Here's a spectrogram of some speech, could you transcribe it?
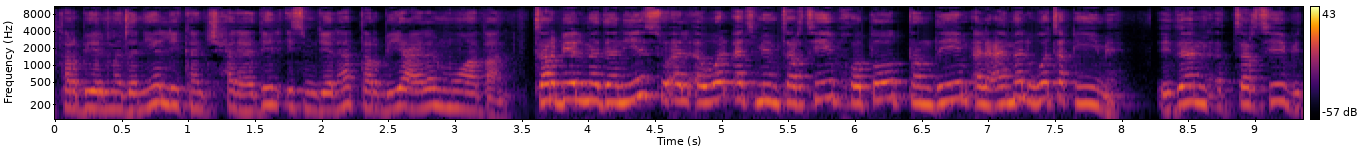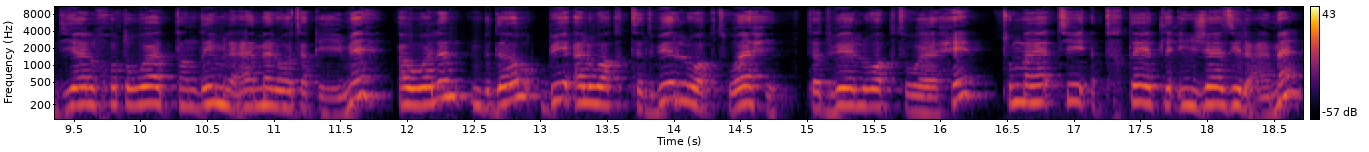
التربية المدنية اللي كانت شحال هذه؟ الاسم ديالها التربية على المواطنة التربية المدنية السؤال الأول أتمم ترتيب خطوط تنظيم العمل وتقييمه. إذا الترتيب ديال خطوات تنظيم العمل وتقييمه أولا نبدأو بالوقت تدبير الوقت واحد. تدبير الوقت واحد ثم يأتي التخطيط لإنجاز العمل.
